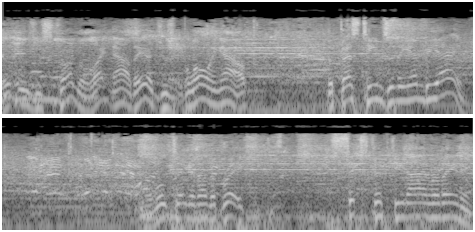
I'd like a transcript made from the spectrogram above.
It was a struggle. Right now, they are just blowing out the best teams in the NBA. And we'll take another break. 6.59 remaining.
